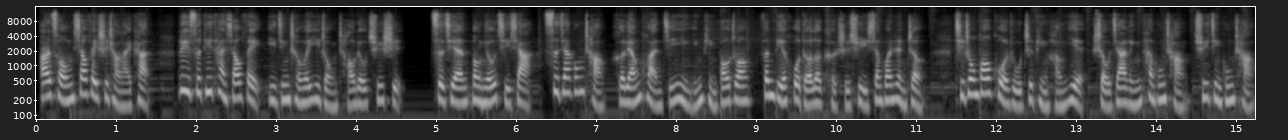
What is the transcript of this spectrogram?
而从消费市场来看，绿色低碳消费已经成为一种潮流趋势。此前，蒙牛旗下四家工厂和两款即饮饮品包装分别获得了可持续相关认证，其中包括乳制品行业首家零碳工厂曲靖工厂，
